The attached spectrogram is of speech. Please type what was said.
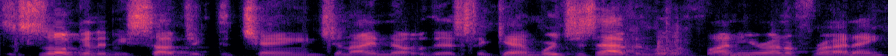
this is all going to be subject to change. And I know this again. We're just having a little fun here on a Friday.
